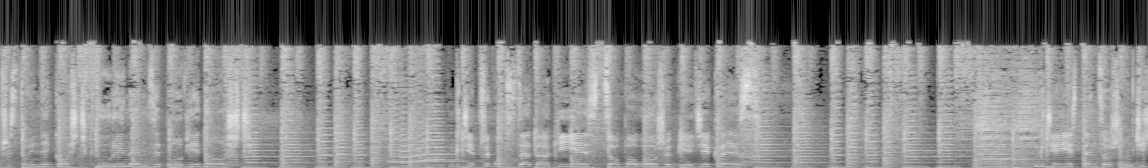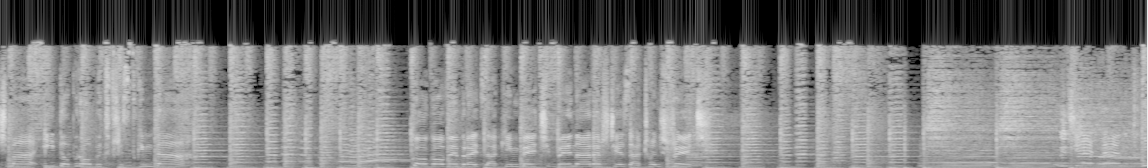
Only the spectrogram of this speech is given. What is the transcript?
Przystojny gość, który nędzy powie dość? Gdzie przywódca taki jest, co położy biedzie kres? Gdzie jest ten, co rządzić ma i dobrobyt wszystkim da? Kogo wybrać, za kim być, by nareszcie zacząć żyć? Gdzie ten,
